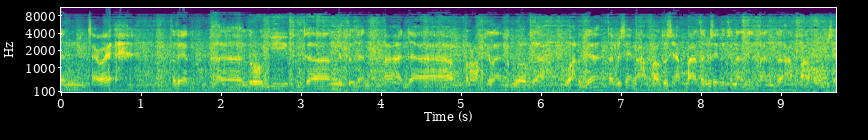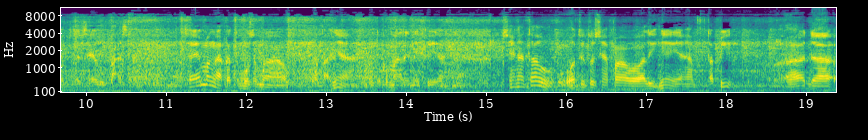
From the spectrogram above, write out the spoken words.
dan cewek terlihat eh, grogi tegang gitu. Kan ada perwakilan kedua belah keluarga tapi saya nggak hafal tuh siapa. Tapi saya dikenali tante apa om siapa saya lupa saya, saya emang nggak ketemu sama bapaknya waktu kemarin itu ya. Saya nggak tahu waktu itu siapa walinya ya. Tapi ada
